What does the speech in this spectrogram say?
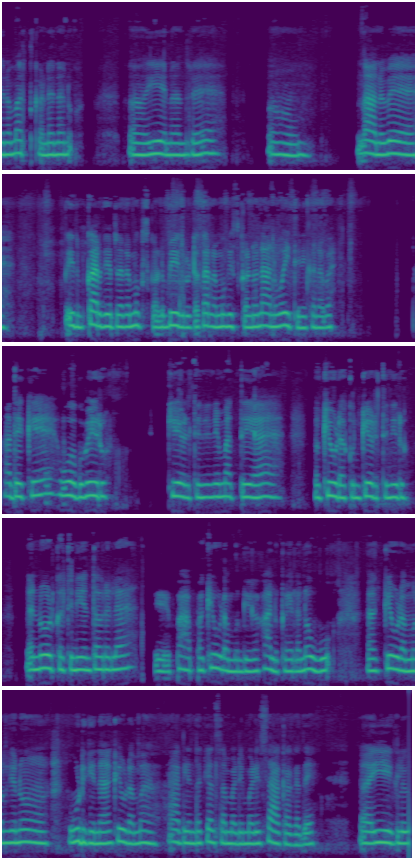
ಏನೋ ಮರ್ತ್ಕೊಂಡೆ ನಾನು. ಏನಂದ್ರೆ ನಾನುವೇ ಇದು ಕರ್ಗಿರ್ತಾರ ಮುಗಿಸ್ಕೊಂಡು ಬೀಗ್ರೂಟ ಕರ ಮುಗಿಸ್ಕೊಂಡು ನಾನು ಹೋಯ್ತೀನಿ ಕಣವ ಅದಕ್ಕೆ ಹೋಗುವೆ ಇರು. ಕೇಳ್ತೀನಿ ನಿಮ್ಮ ಅತ್ತೆಯ ಕಿವಿಡಕ್ಕನ್ ಕೇಳ್ತೀನಿ ಇರು. ನಾನು ನೋಡ್ಕೊತೀನಿ ಅಂತವ್ರಲ್ಲ ಏ, ಪಾಪ ಕಿವಿಡಮ್ಮನಿಗೆ ಕಾಲು ಕೈ ನೋವು. ನೋವು ಕಿವಿಡಮ್ಮನಿಗೇನು ಹುಡುಗಿನ ಕಿವಡಮ್ಮ, ಆಗ್ಲಿಂದ ಕೆಲಸ ಮಾಡಿ ಮಾಡಿ ಸಾಕಾಗದೆ. ಈಗಲೂ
